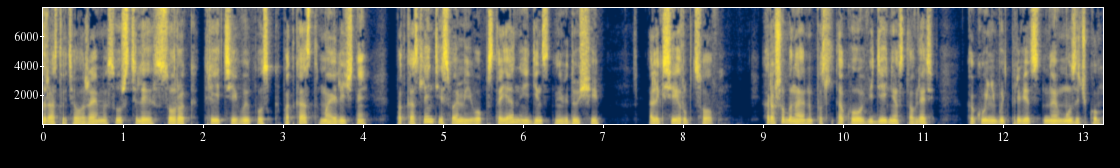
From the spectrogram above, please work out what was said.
Здравствуйте, уважаемые слушатели. 43-й выпуск подкаста моей личной подкаст-ленте. И с вами его постоянный, единственный ведущий Алексей Рубцов. Хорошо бы, наверное, после такого введения вставлять какую-нибудь приветственную музычку.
